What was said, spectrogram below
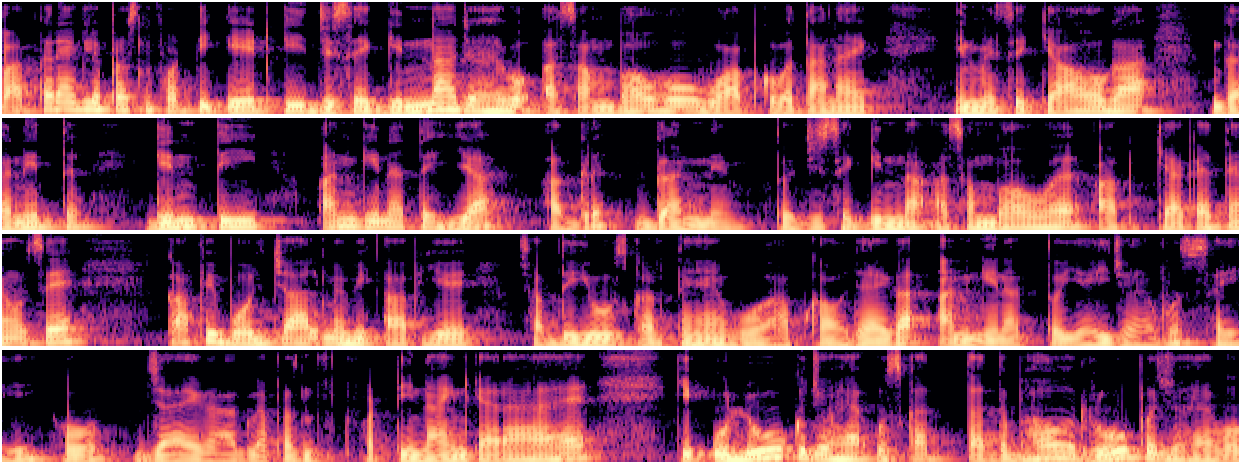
बात करें अगले प्रश्न फोर्टी एट की, जिसे गिनना जो है वो असंभव हो, वो आपको बताना है, इनमें से क्या होगा? गणित, गिनती, अनगिनत या अग्रगण्य। तो जिसे गिनना असंभव है, आप क्या कहते हैं उसे? काफ़ी बोलचाल में भी आप ये शब्द यूज़ करते हैं, वो आपका हो जाएगा अनगिनत। तो यही जो है वो सही हो जाएगा। अगला प्रश्न फोर्टी नाइन कह रहा है कि उलूक जो है, उसका तद्भव रूप जो है वो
